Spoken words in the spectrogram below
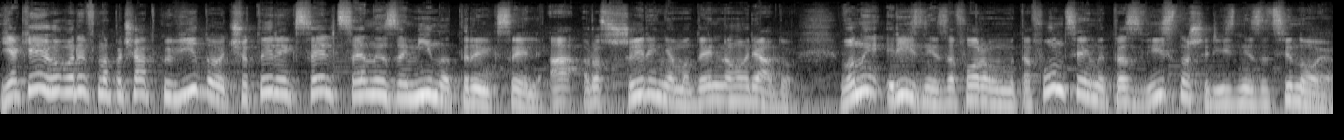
Як я і говорив на початку відео, 4XL це не заміна 3XL, а розширення модельного ряду. Вони різні за формами та функціями, та, звісно ж, різні за ціною.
